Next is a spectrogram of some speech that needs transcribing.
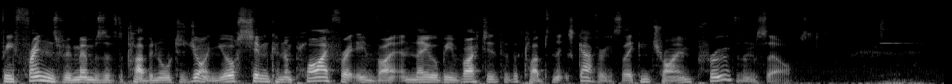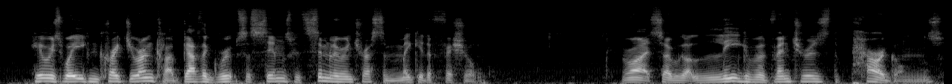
be friends with members of the club in order to join. Your sim can apply for an invite and they will be invited to the club's next gathering so they can try and prove themselves. Here is where you can create your own club, gather groups of sims with similar interests and make it official. Right, so we've got League of Adventurers, the Paragons.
